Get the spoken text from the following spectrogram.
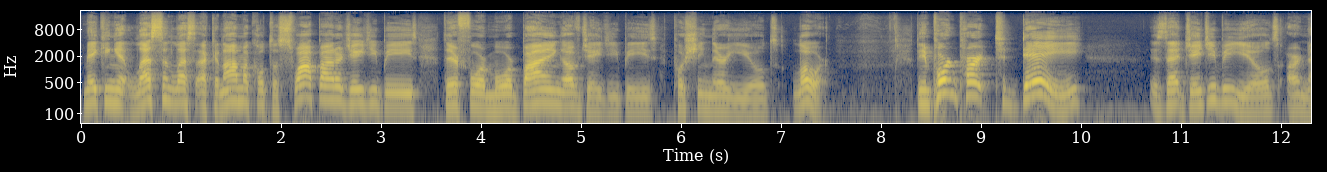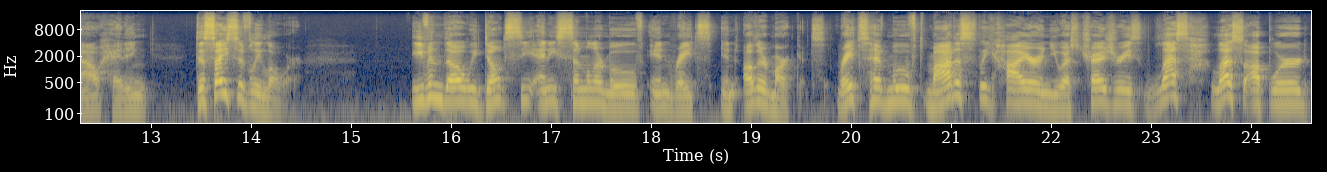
making it less and less economical to swap out of JGBs, therefore more buying of JGBs, pushing their yields lower. The important part today is that JGB yields are now heading decisively lower even though we don't see any similar move in rates in other markets. Rates have moved modestly higher in US Treasuries, less less upward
